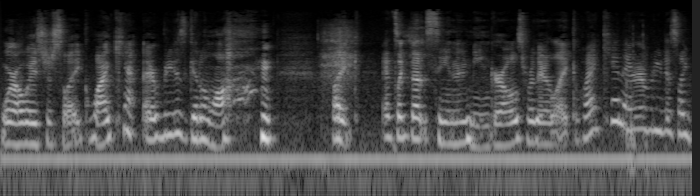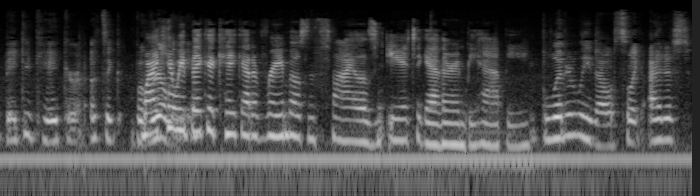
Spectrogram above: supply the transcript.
we're always just like, why can't everybody just get along? like, it's like that scene in Mean Girls where they're like, why can't everybody just like bake a cake or it's like, but Why can't we bake a cake out of rainbows and smiles and eat it together and be happy? Literally though, so like I just,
